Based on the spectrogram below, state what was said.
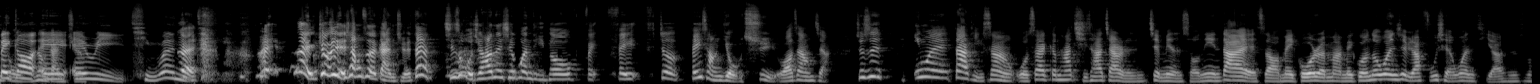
被告 A Ari，请问对对对，就有点像这个感觉。但其实我觉得他那些问题都非非就非常有趣。我要这样讲。就是因为大体上我在跟他其他家人见面的时候，你大家也知道，美国人嘛，美国人都问一些比较肤浅的问题啊，什么什么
